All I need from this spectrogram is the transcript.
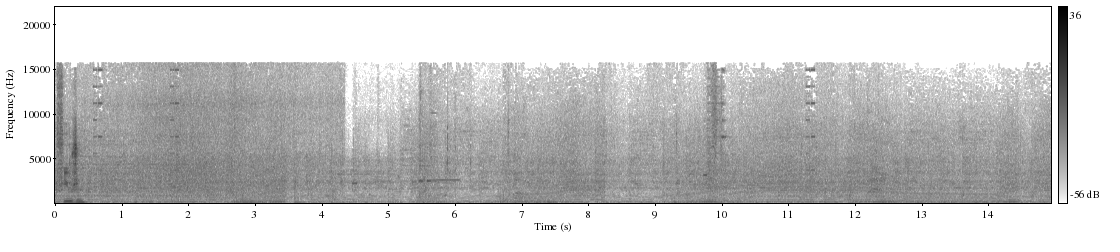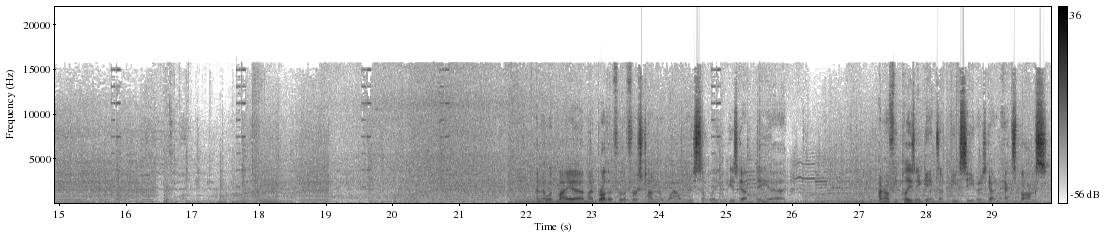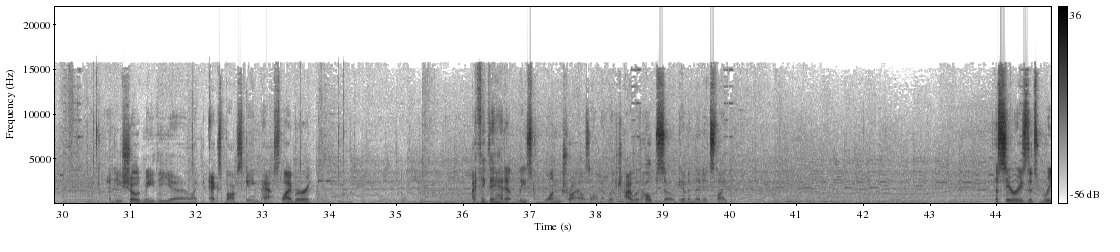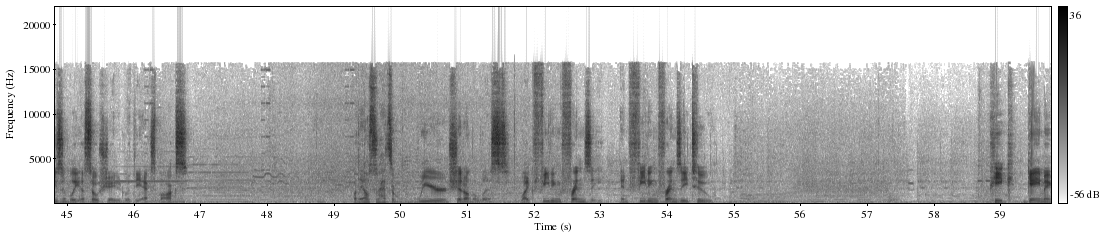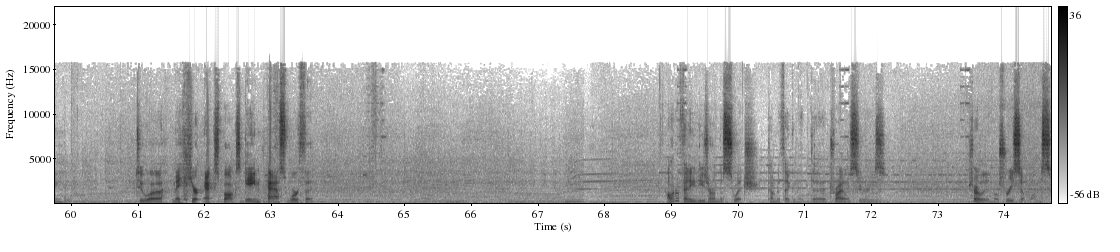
uh, my brother for the first time in a while recently. He's got the uh, I don't know if he plays any games on PC, but he's got an Xbox, and he showed me the uh, like Xbox Game Pass library. I think they had at least one Trials on it, which I would hope so, given that it's like a series that's reasonably associated with the Xbox. But they also had some weird shit on the list, like Feeding Frenzy and Feeding Frenzy 2. Peak gaming to uh, make your Xbox Game Pass worth it. I wonder if any of these are on the Switch, come to think of it, the Trial series. Surely the most recent ones.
